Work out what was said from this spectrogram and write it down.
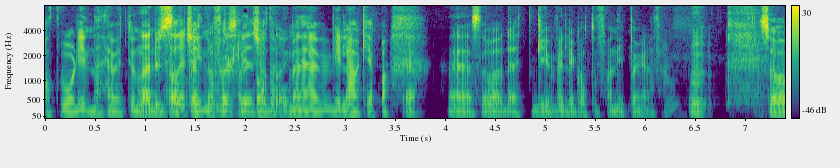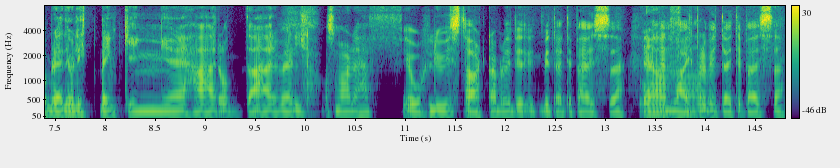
hatt Ward inne. Jeg vet jo Nei, noen det satt inn og følte litt på det, men jeg ville ha Kepa. Ja. Eh, Så det var det veldig godt å få ny poeng derfra. Mm. Så ble det jo litt benking eh, her og der, vel. Og så var det her? Jo, Louis starta, ble bytta ut i pause. Ja, ben White ble bytta ut i pause.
